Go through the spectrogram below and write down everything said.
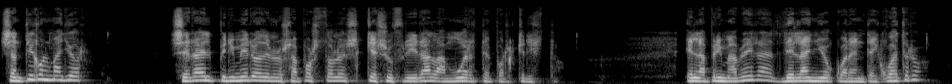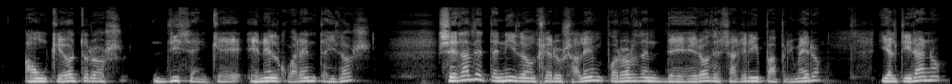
Santiago el Mayor será el primero de los apóstoles que sufrirá la muerte por Cristo. En la primavera del año 44, aunque otros dicen que en el 42, Será detenido en Jerusalén por orden de Herodes Agripa I y el tirano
